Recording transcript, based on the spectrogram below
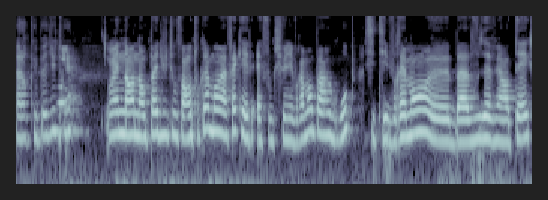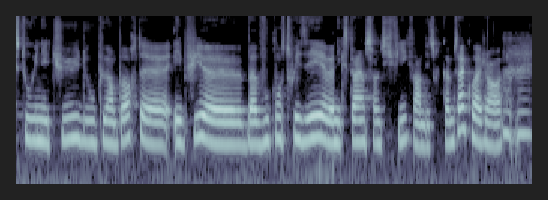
alors que pas du tout. Ouais, non, non, pas du tout. Enfin, en tout cas, moi, ma fac, elle, fonctionnait vraiment par groupe. C'était vraiment, bah, vous avez un texte ou une étude ou peu importe, et puis, bah, vous construisez une expérience scientifique, enfin, des trucs comme ça, quoi. Genre, mm, mm.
